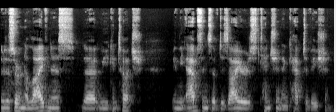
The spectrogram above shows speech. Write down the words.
There's a certain aliveness that we can touch in the absence of desires, tension, and captivation.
